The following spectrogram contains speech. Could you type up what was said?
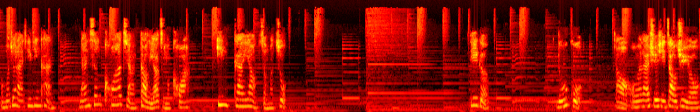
我们就来听听看，男生夸奖到底要怎么夸，应该要怎么做？第一个。如果，哦，我们来学习造句哦。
